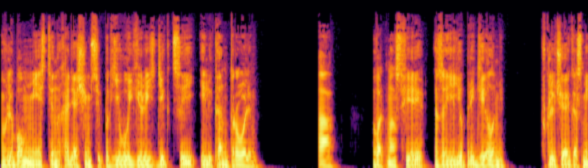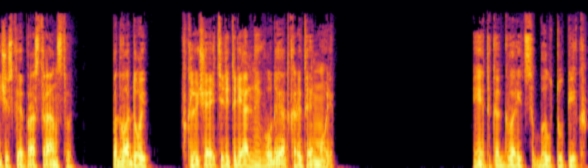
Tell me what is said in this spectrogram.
в любом месте, находящемся под его юрисдикцией или контролем. А. В атмосфере, за ее пределами, включая космическое пространство, под водой, включая территориальные воды и открытое море. И это, как говорится, был тупик.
